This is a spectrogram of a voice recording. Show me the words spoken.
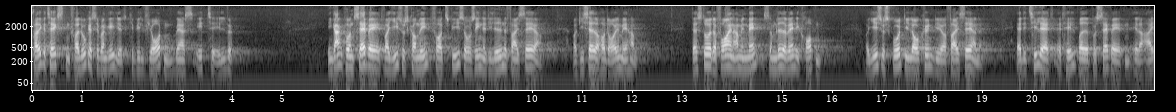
prædiketeksten fra Lukas evangeliet, kapitel 14, vers 1-11. En gang på en sabbat var Jesus kommet ind for at spise hos en af de ledende farisæer, og de sad og holdt øje med ham. Der stod der foran ham en mand, som led af vand i kroppen. Og Jesus spurgte de lovkyndige og farisæerne, er det tilladt at helbrede på sabbaten eller ej?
